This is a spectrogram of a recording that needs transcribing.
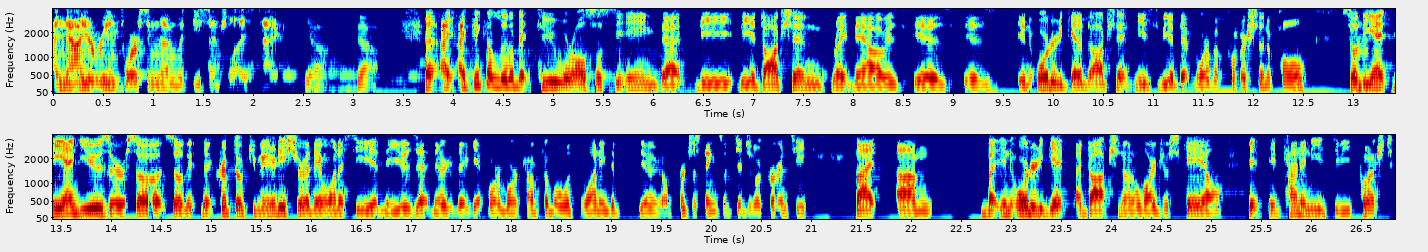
and now you're reinforcing them with decentralized tech yeah yeah I, I, think a little bit too. We're also seeing that the the adoption right now is is is in order to get adoption, it needs to be a bit more of a push than a pull. So mm-hmm. the end, the end user, so so the, the crypto community, sure, they want to see it and they use it and they get more and more comfortable with wanting to you know purchase things with digital currency, but um, but in order to get adoption on a larger scale, it, it kind of needs to be pushed.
